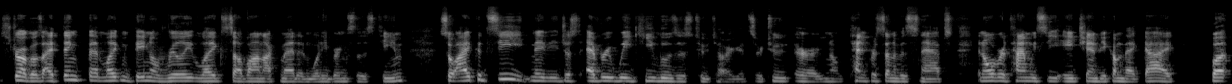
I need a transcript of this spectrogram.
struggles, I think that Mike McDaniel really likes Salvon Ahmed and what he brings to this team. So I could see maybe just every week he loses two targets or two or you know 10% of his snaps. And over time we see Achane become that guy. But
